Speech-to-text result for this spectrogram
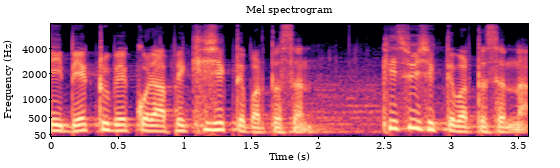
এই ব্যাক টু ব্যাক করে আপনি কী শিখতে পারতেছেন? কিছুই শিখতে পারতেছেন না।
